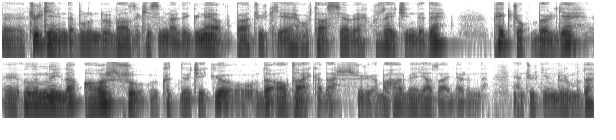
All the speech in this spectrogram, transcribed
ee, Türkiye'nin de bulunduğu bazı kesimlerde Güney Avrupa, Türkiye, Orta Asya ve Kuzey Çin'de de pek çok bölge e, ılımlıyla ağır su kıtlığı çekiyor. O da 6 ay kadar sürüyor. Bahar ve yaz aylarında. Yani Türkiye'nin durumu da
